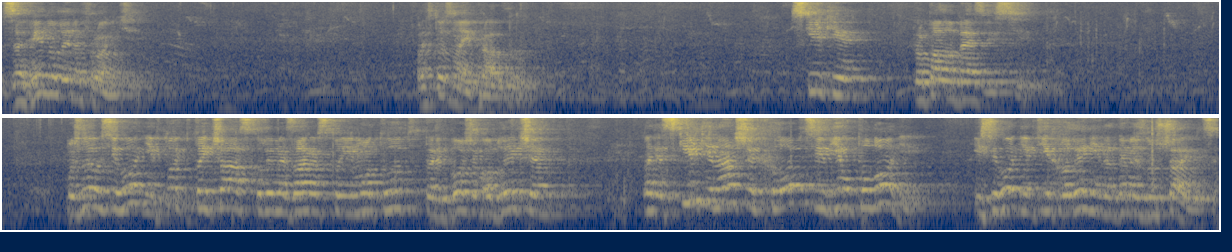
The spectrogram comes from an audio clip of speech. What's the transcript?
загинули на фронті. Але хто знає правду? Скільки пропало безвісті? Можливо, сьогодні, в той, в той час, коли ми зараз стоїмо тут перед Божим обличчям, знаєте, скільки наших хлопців є у полоні, і сьогодні в тій хвилині над ними знущаються.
